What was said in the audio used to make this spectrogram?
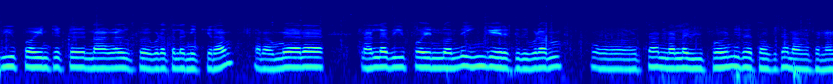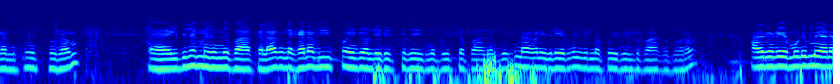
வியூ பாயிண்ட்டுக்கு நாங்கள் இப்போ இடத்துல நிற்கிறோம் ஆனால் உண்மையான நல்ல வியூ பாயிண்ட் வந்து இங்கே இருக்குது. இடம் தான் நல்ல வியூ பாயிண்ட் இதை தோக்கி தான் நாங்கள் இப்போ நடந்து போக போகிறோம் இதிலும் இருந்து பார்க்கலாம். இல்லை கன வியூ பாயிண்ட்கள் இருக்குது. இந்த பிரிட்ஜை பார்க்குறதுக்கு. நாங்கள் இதிலேருந்து இதில் போய் நின்று பார்க்க போகிறோம் அதனுடைய முழுமையான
